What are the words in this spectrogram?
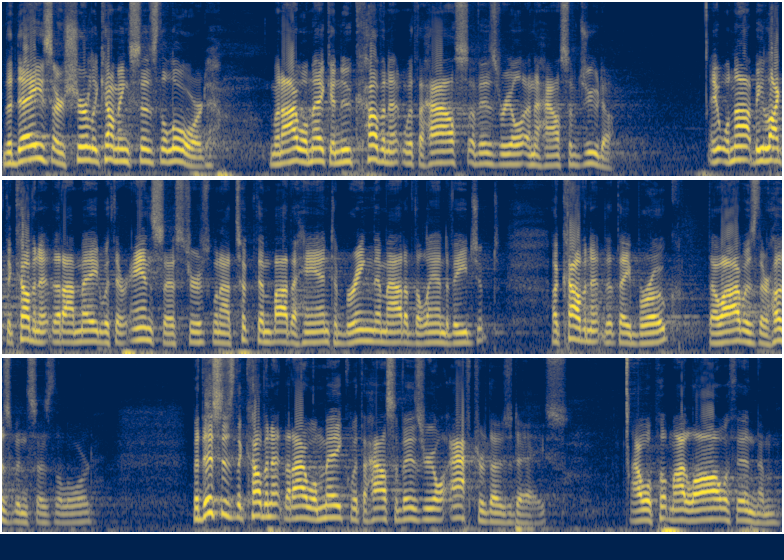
The days are surely coming, says the Lord, when I will make a new covenant with the house of Israel and the house of Judah it will not be like the covenant that I made with their ancestors when I took them by the hand to bring them out of the land of Egypt, a covenant that they broke, though I was their husband, says the Lord. But this is the covenant that I will make with the house of Israel after those days. I will put my law within them,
